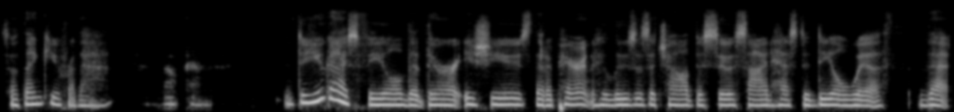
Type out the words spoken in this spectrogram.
So, thank you for that. Welcome. Do you guys feel that there are issues that a parent who loses a child to suicide has to deal with that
